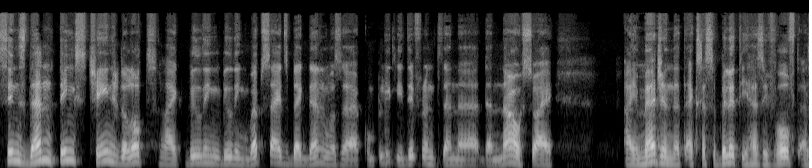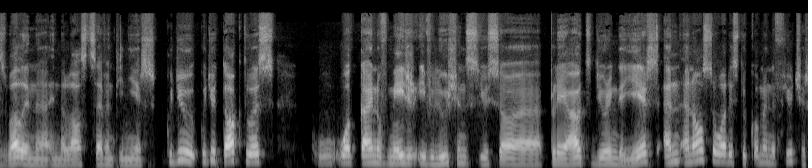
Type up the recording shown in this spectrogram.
since then things changed a lot. Like building building websites back then was uh, completely different than uh, than now. So i i imagine that accessibility has evolved as well in uh, in the last 17 years. Could you could you talk to us what kind of major evolutions you saw uh, play out during the years and and also what is to come in the future?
